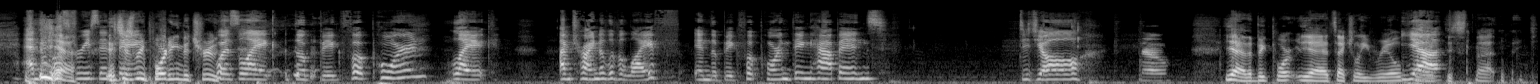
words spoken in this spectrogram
And the Yeah, most recent it's thing just reporting the truth. was like the Bigfoot porn. Like I'm trying to live a life and the Bigfoot porn thing happens. Did y'all No. Yeah, the big port. Yeah, it's actually real. Yeah. Like, it's not. Like,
